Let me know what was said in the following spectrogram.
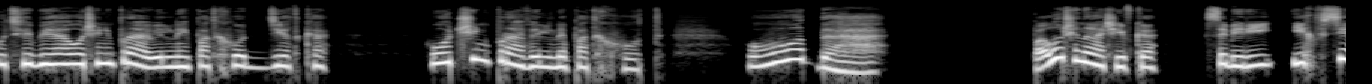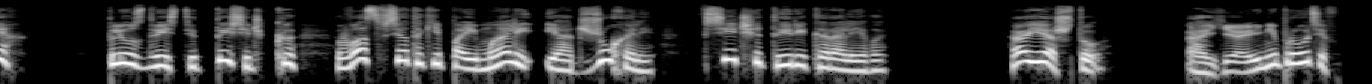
«У тебя очень правильный подход, детка. Очень правильный подход. О, да!» Получена ачивка. Собери их всех. Плюс двести тысяч к вас все-таки поймали и отжухали все четыре королевы. А я что? А я и не против.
